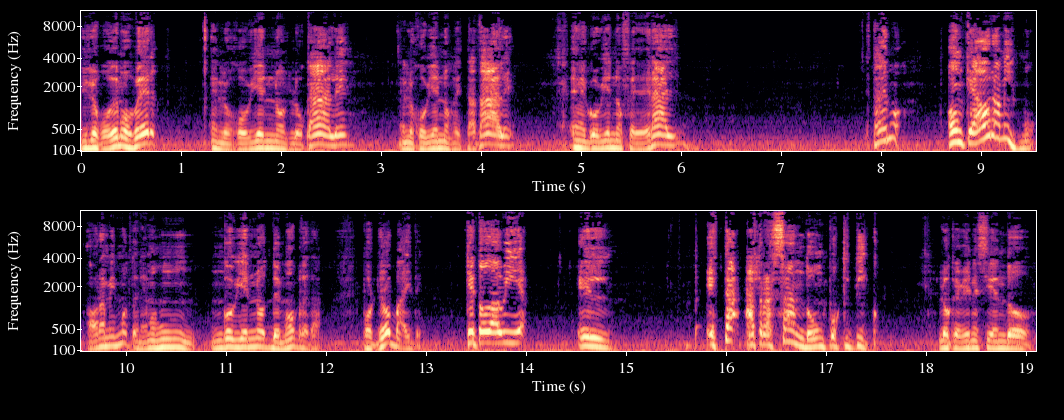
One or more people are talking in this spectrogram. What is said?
Y lo podemos ver en los gobiernos locales, en los gobiernos estatales, en el gobierno federal. Está de moda. Aunque ahora mismo, ahora mismo tenemos un, un gobierno demócrata por Joe Biden, que todavía él está atrasando un poquitico lo que viene siendo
